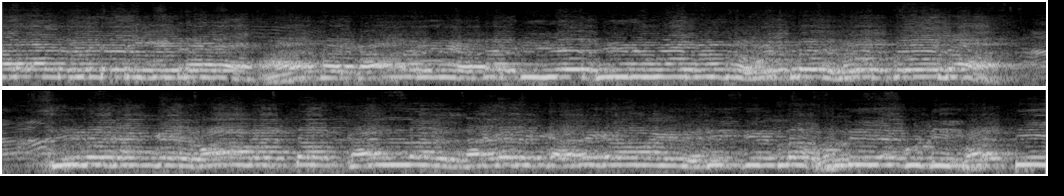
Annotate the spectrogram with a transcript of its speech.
நடந்து கொண்டிருக்கின்றது. அந்த காலையை அடக்கியே தீருவோம் என்ற ஒற்றை நோக்கோட சிவகங்கை மாவட்டம் கல்லல் நகருக்கு அருகாமையில் இருக்கின்ற புளியங்குடி பட்டி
